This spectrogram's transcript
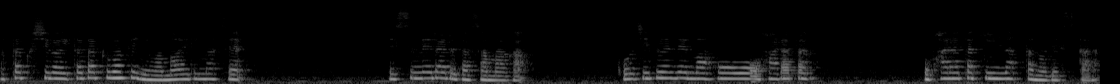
私がいただくわけにはまいりません。エスメラルダ様がご自分で魔法をお払たお腹たきになったのですから。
